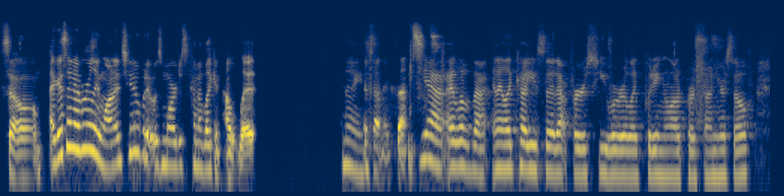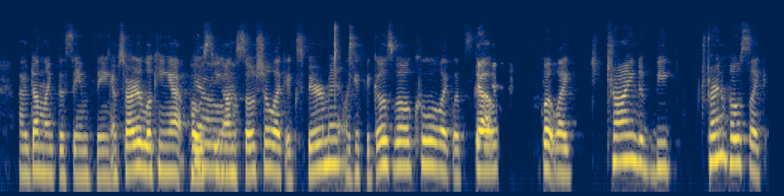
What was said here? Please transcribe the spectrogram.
so I guess I never really wanted to, but it was more just kind of like an outlet. Nice. If that makes sense. Yeah, I love that. And I like how you said at first you were like putting a lot of pressure on yourself. I've done like the same thing. I've started looking at posting yeah. on social, like experiment, like if it goes well, cool, like let's go. Yeah. But like trying to be trying to post like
